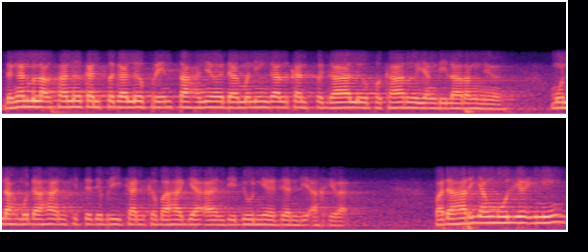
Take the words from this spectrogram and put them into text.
dengan melaksanakan segala perintahnya dan meninggalkan segala perkara yang dilarangnya. Mudah-mudahan kita diberikan kebahagiaan di dunia dan di akhirat. Pada hari yang mulia ini,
